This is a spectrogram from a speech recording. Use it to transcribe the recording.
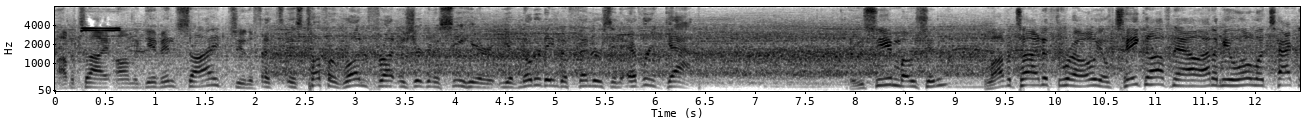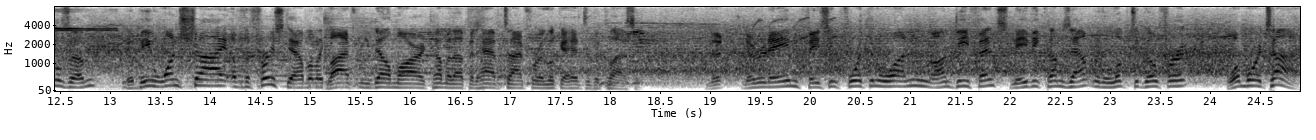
Lavatai on the give inside to the. It's as tough a run front as you're going to see here. You have Notre Dame defenders in every gap. Acie in motion. Lavatai to throw. He'll take off now. Ademilola tackles him. He'll be one shy of the first down, but live from Del Mar coming up at halftime for a look ahead to the Classic. Notre Dame facing fourth and one on defense. Navy comes out with a look to go for it one more time.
